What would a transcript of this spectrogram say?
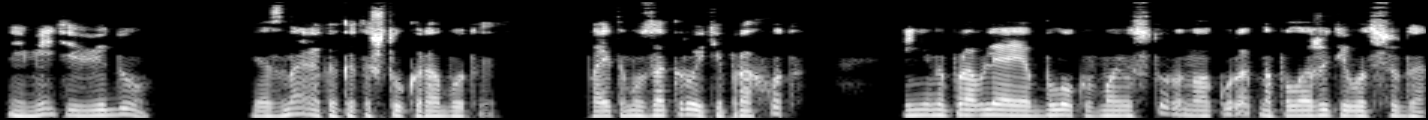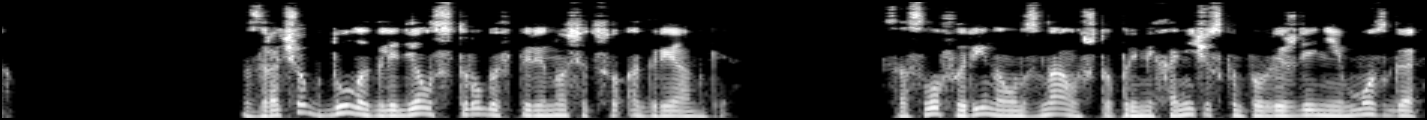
«Имейте в виду, я знаю, как эта штука работает, поэтому закройте проход и, не направляя блок в мою сторону, аккуратно положите вот сюда». Зрачок дула глядел строго в переносицу Агрианки. Со слов Ирина он знал, что при механическом повреждении мозга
